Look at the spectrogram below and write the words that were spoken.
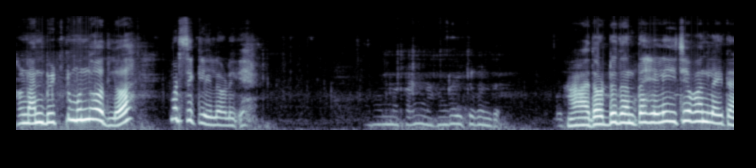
ಅವಳು ನಾನು ಬಿಟ್ಟು ಮುಂದೆ ಹೋದ್ಲು, ಬಟ್ ಸಿಕ್ಕಲಿಲ್ಲ ಅವಳಿಗೆ. ಬಂದೆ ಹಾಂ, ದೊಡ್ಡದಂತ ಹೇಳಿ ಈಚೆ ಬಂದ್ಲ ಆಯ್ತಾ.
